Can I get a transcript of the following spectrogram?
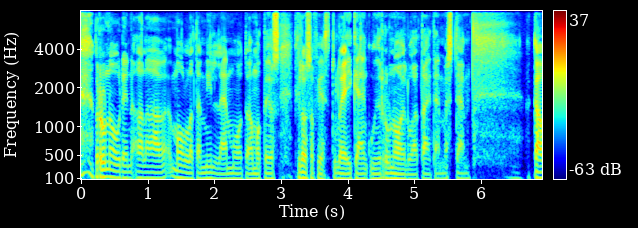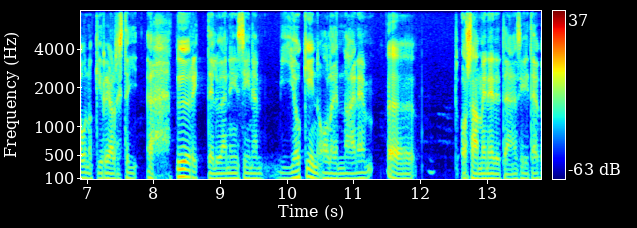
runouden alaa mollata millään muotoa, mutta jos filosofiasta tulee ikään kuin runoilua tai tämmöistä kaunokirjallista äh, pyörittelyä, niin siinä jokin olennainen osa menetetään siitä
